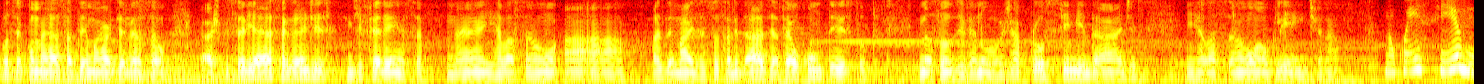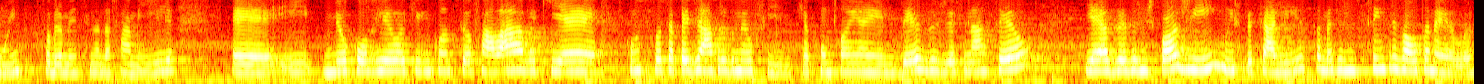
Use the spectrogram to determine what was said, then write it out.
você começa a ter maior intervenção. Eu acho que seria essa a grande diferença né, em relação às demais especialidades e até o contexto que nós estamos vivendo hoje, a proximidade em relação ao cliente. Né? Não conhecia muito sobre a medicina da família é, e me ocorreu aqui enquanto o senhor falava que é como se fosse a pediatra do meu filho, que acompanha ele desde o dia que nasceu e aí, às vezes a gente pode ir em um especialista, mas a gente sempre volta nela.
